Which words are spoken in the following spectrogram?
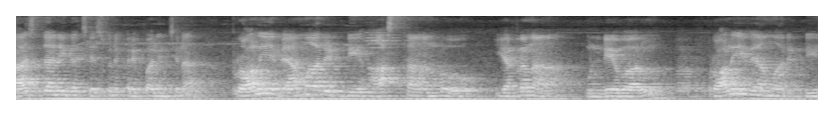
రాజధానిగా చేసుకుని పరిపాలించిన ప్రోలయ వ్యామారెడ్డి ఆస్థానంలో ఎర్రన ఉండేవారు. ప్రోలయ వ్యామారెడ్డి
